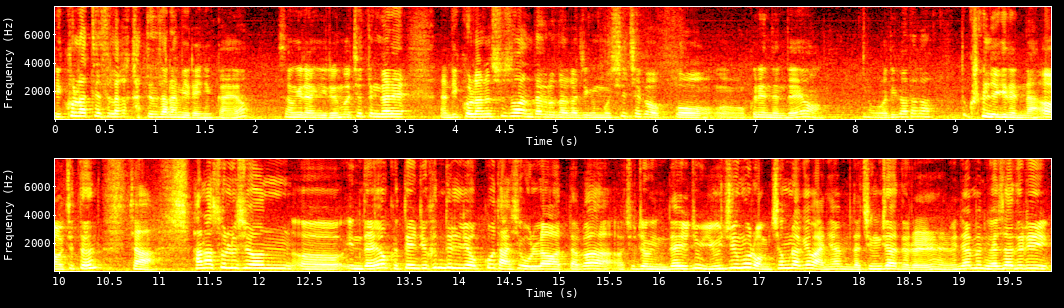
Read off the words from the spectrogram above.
니콜라 테슬라가 같은 사람이라니까요. 성이랑 이름. 어쨌든 간에 니콜라는 수소한다 그러다가 지금 뭐 실체가 없고 어, 그랬는데요 어디 가다가 또 그런 얘기 됐나? 어, 어쨌든 자 하나 솔루션인데요. 그때 이제 흔들렸고 다시 올라왔다가 조정인데 요즘 유증을 엄청나게 많이 합니다. 증자들을 왜냐하면 회사들이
